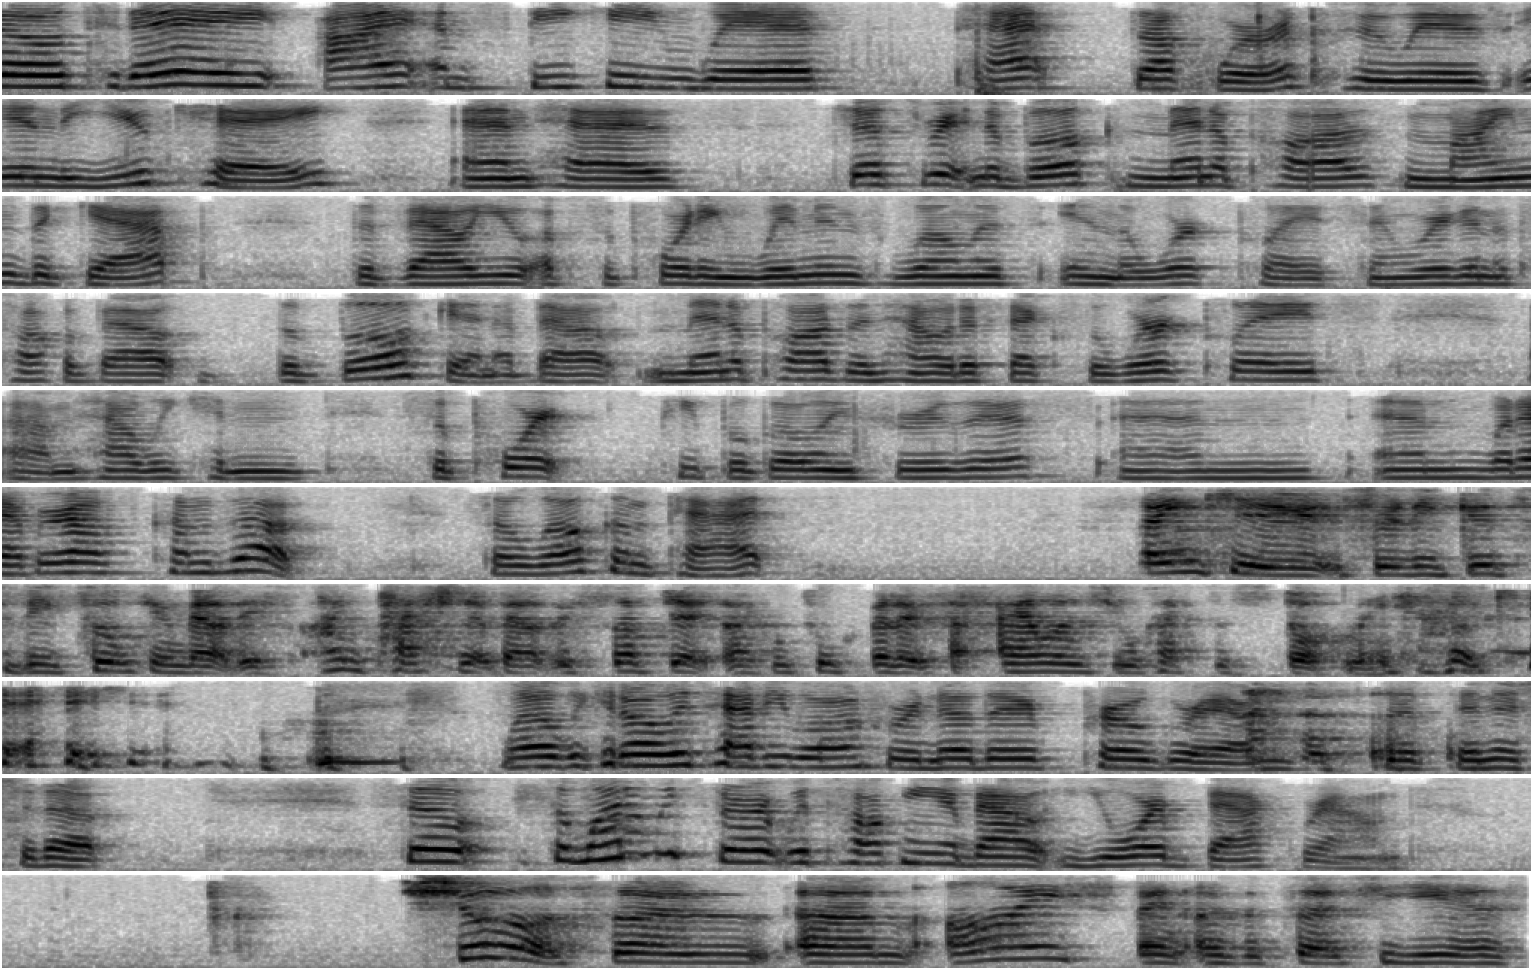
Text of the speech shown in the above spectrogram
So today I am speaking with Pat Duckworth, who is in the UK and has just written a book, Menopause, Mind the Gap, the value of supporting women's wellness in the workplace. And we're going to talk about the book and about menopause and how it affects the workplace, um, how we can support people going through this, and, and whatever else comes up. So welcome, Pat. Thank you. It's really good to be talking about this. I'm passionate about this subject. I can talk about it for hours. You'll have to stop me. Okay. well, we could always have you on for another program to finish it up. So, so why don't we start with talking about your background? Sure. So um, I spent over 30 years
